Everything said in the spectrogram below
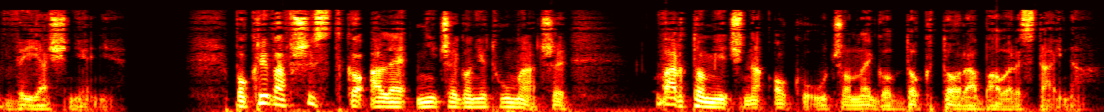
wyjaśnienie. Pokrywa wszystko, ale niczego nie tłumaczy. Warto mieć na oku uczonego doktora Bauersteina.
